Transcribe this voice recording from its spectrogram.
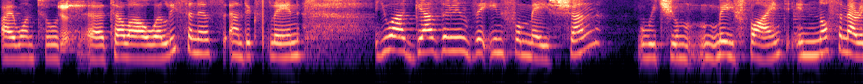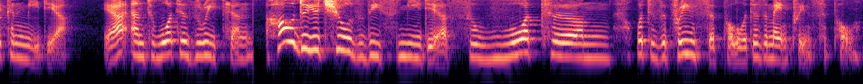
I want to yes. uh, tell our listeners and explain. You are gathering the information which you may find in North American media. Yeah, and what is written. How do you choose these media? So what um, what is the principle? What is the main principle?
